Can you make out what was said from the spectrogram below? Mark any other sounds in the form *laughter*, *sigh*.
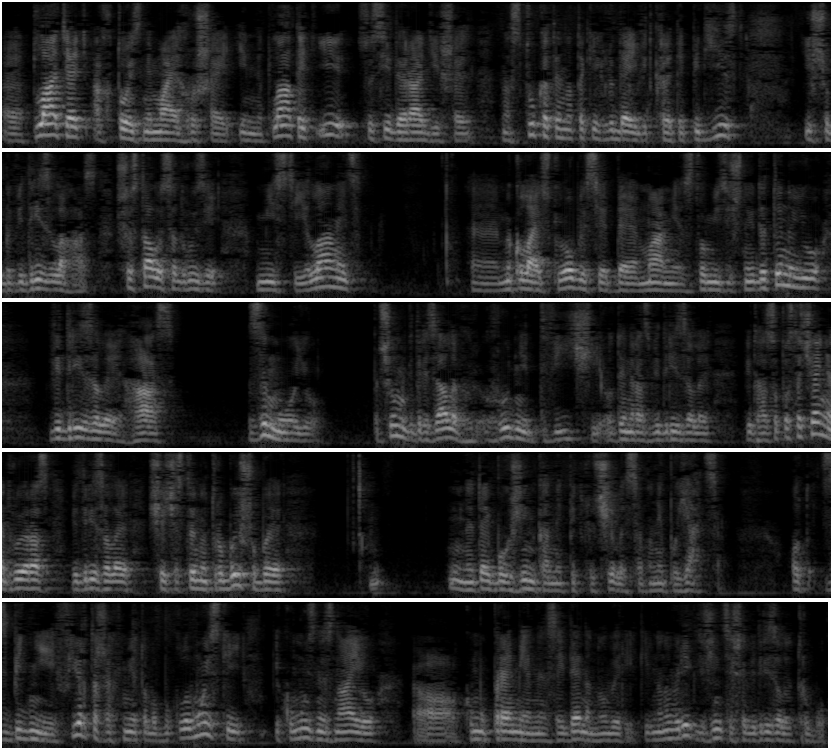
е, платять, а хтось не має грошей і не платить. І сусіди раді ще настукати на таких людей, відкрити під'їзд і щоб відрізала газ. Що сталося, друзі, в місті Єланець е, Миколаївської області, де мамі з двомісячною дитиною відрізали газ зимою. Причому відрізали в грудні двічі. Один раз відрізали від газопостачання, другий раз відрізали ще частину труби, щоб, ну, не дай Бог, жінка не підключилася, вони бояться. От збідніє Фірташ, Ахметова, Букломойський, і комусь не знаю, кому премія не зайде на Новий рік. І на Новий рік жінці ще відрізали трубу.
